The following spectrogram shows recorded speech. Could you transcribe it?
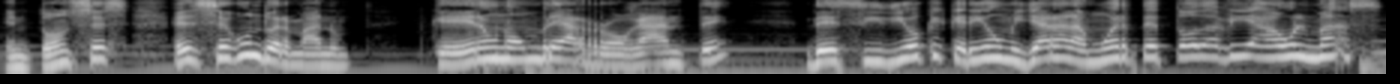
Entonces el segundo hermano, que era un hombre arrogante, decidió que quería humillar a la muerte todavía aún más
